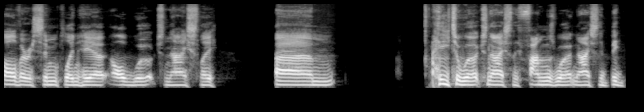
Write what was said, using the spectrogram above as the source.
all very simple in here, all works nicely. Um, heater works nicely, fans work nicely, big,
